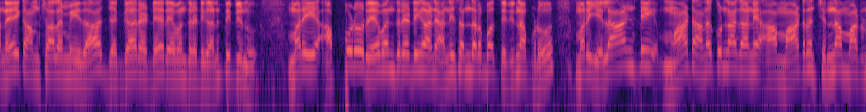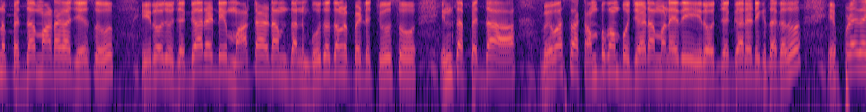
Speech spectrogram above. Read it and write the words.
అనేక అంశాల మీద జగ్గారెడ్డి రేవంత్ రెడ్డి గారిని తిట్టిండు. మరి అప్పుడు రేవంత్ రెడ్డి గారిని అన్ని సందర్భాలు తిట్టినప్పుడు మరి ఎలాంటి మాట అనుకున్నా కానీ ఆ మాటను చిన్న మాటను పెద్ద మాటగా చేస్తూ ఈరోజు జగ్గారెడ్డి మాట్లాడడం దాన్ని భూతద్దంలో పెట్టి చూస్తూ ఇంత పెద్ద వ్యవస్థ కంపు కంపు చేయడం అనేది ఈరోజు జగ్గారెడ్డికి తగ్గదు ఎప్పుడైతే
